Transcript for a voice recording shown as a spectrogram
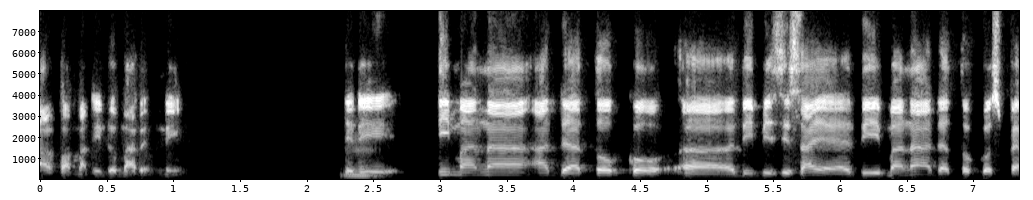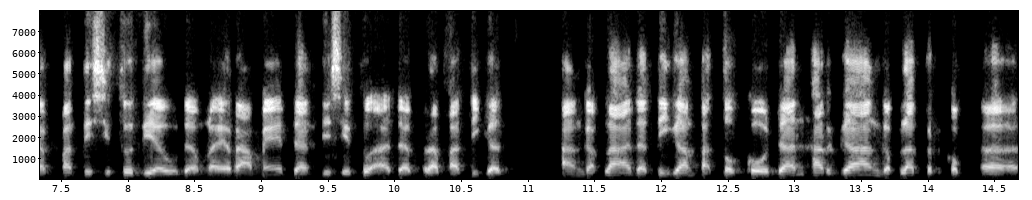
Alfamart Indomaret ini. Jadi di mana ada toko eh, di bisnis saya, di mana ada toko spare part, di situ dia udah mulai rame dan di situ ada berapa tiga, anggaplah ada tiga empat toko dan harga anggaplah berkom, eh,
